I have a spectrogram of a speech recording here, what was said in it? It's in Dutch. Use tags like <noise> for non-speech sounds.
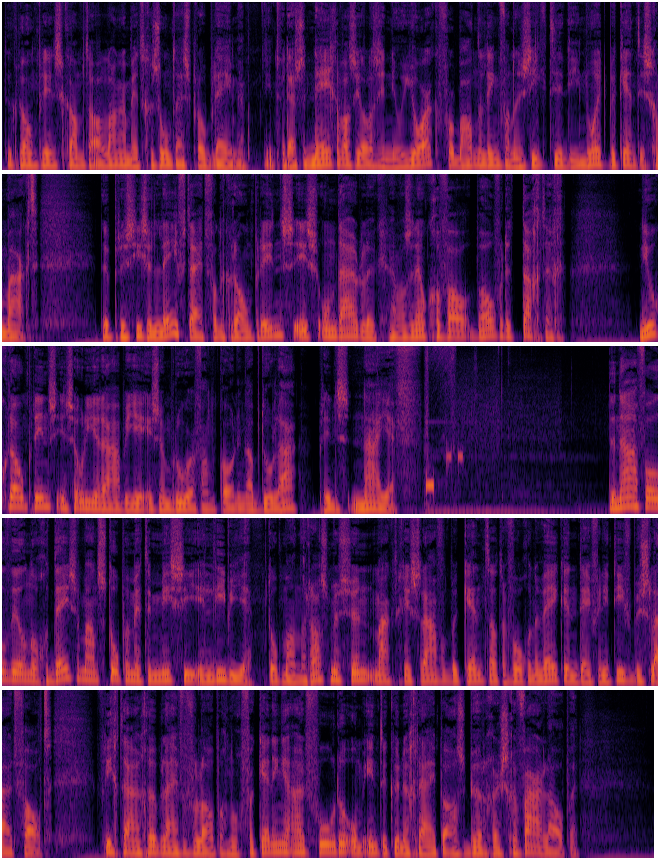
De kroonprins kampte al langer met gezondheidsproblemen. In 2009 was hij al eens in New York voor behandeling van een ziekte die nooit bekend is gemaakt. De precieze leeftijd van de kroonprins is onduidelijk. Hij was in elk geval boven de 80. Nieuw kroonprins in Saudi-Arabië is een broer van koning Abdullah, prins Nayef. De NAVO wil nog deze maand stoppen met de missie in Libië. Topman Rasmussen maakt gisteravond bekend dat er volgende week een definitief besluit valt. Vliegtuigen blijven voorlopig nog verkenningen uitvoeren om in te kunnen grijpen als burgers gevaar lopen.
